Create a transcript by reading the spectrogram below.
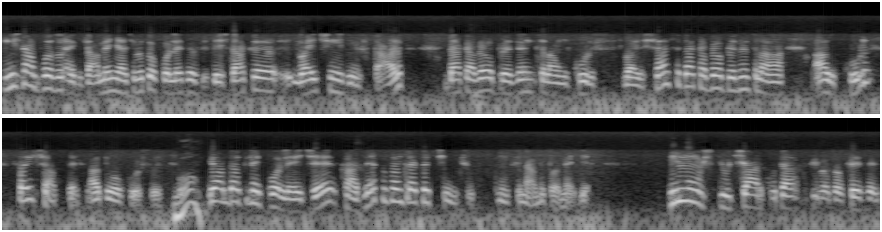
nici n-am fost la examen, i-a cerut o colegă, deci dacă luai 5 din start, dacă avea o prezență la un curs, luai 6, dacă avea o prezență la alt curs, luai 7, la două cursuri. Bun. Eu am dat unei colege carnetul să-mi treacă 5 în final, după medie. Nu știu ce ar putea să filozofeze,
